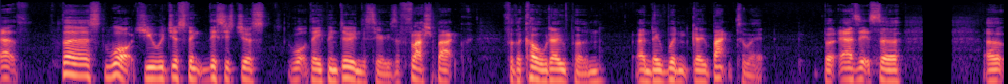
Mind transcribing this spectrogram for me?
at first watch, you would just think this is just what they've been doing the series, a flashback for the cold open, and they wouldn't go back to it. But as it's a a,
